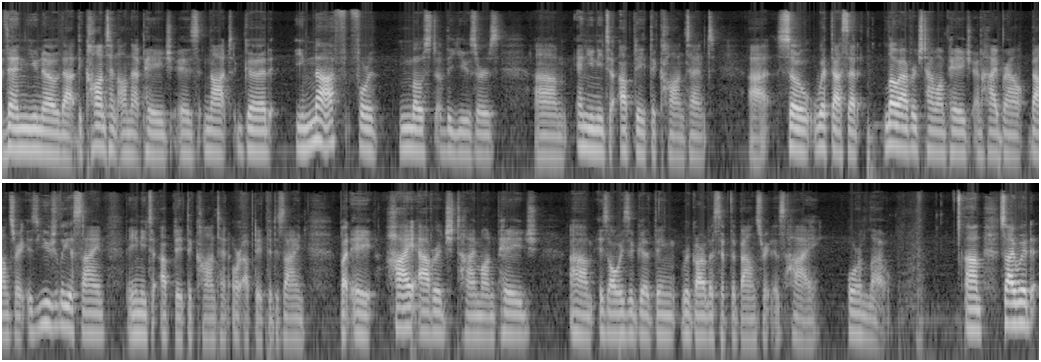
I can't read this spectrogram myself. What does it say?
then you know that the content on that page is not good enough for most of the users, um, and you need to update the content uh, so with that said, low average time on page and high bounce rate is usually a sign that you need to update the content or update the design. But a high average time on page um, is always a good thing, regardless if the bounce rate is high or low. Um, so I would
